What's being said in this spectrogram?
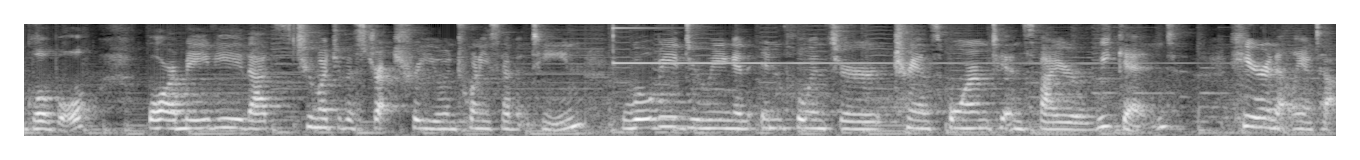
global, or maybe that's too much of a stretch for you in 2017 we'll be doing an influencer transform to inspire weekend here in Atlanta.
